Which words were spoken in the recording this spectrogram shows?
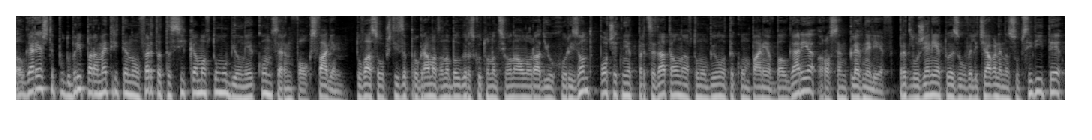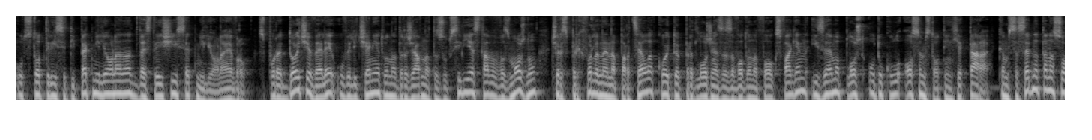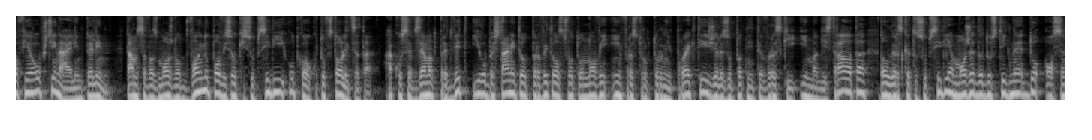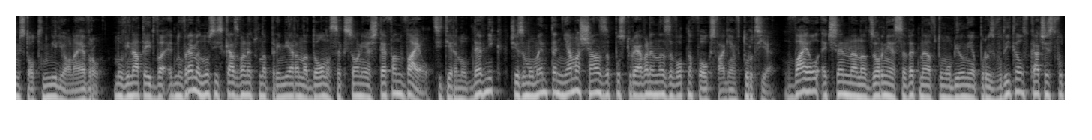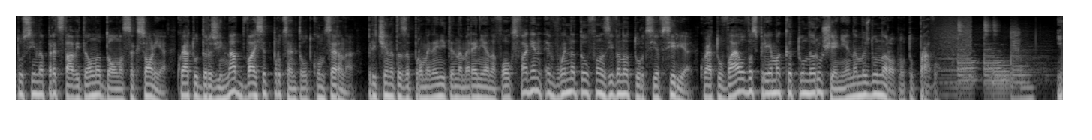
България ще подобри параметрите на офертата си към автомобилния концерн Volkswagen. Това съобщи за програмата на Българското национално радио Хоризонт почетният председател на автомобилната компания в България Росен Плевнелиев. Предложението е за увеличаване на субсидиите от 135 милиона на 260 милиона евро. Според Deutsche Welle, увеличението на държавната субсидия става възможно чрез прехвърляне на парцела, който е предложен за завода на Volkswagen и заема площ от около 800 хектара, към съседната на София община Елин Пелин. Там са възможно двойно по-високи субсидии, отколкото в столицата. Ако се вземат предвид и обещаните от правителството нови инфраструктурни проекти, железопътните връзки и магистралата, българската субсидия може да достигне до 800 милиона евро. Новината идва едновременно с изказването на премиера на Долна Саксония Штефан Вайл, цитиран от Дневник, че за момента няма шанс за построяване на завод на Volkswagen в Турция. Вайл е член на надзорния съвет на автомобилния производител в качеството си на представител на Долна Саксония, която държи над 20 10% от концерна. Причината за променените намерения на Volkswagen е военната офанзива на Турция в Сирия, която Вайл възприема като нарушение на международното право.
